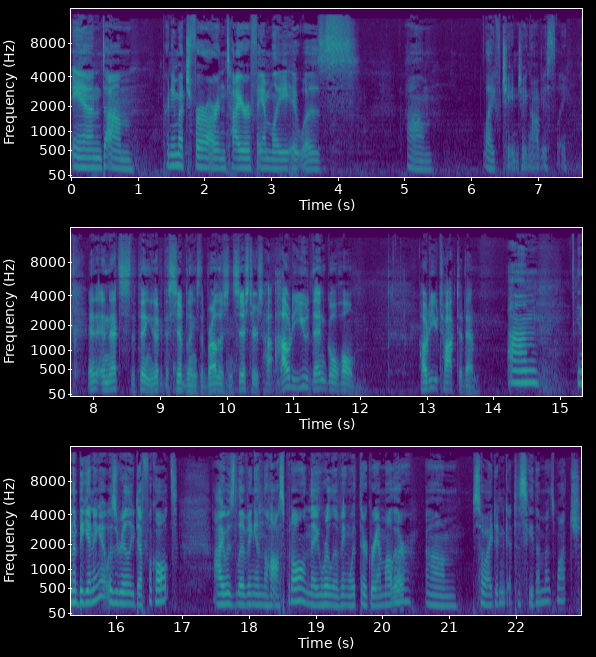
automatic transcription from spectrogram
And um, pretty much for our entire family, it was um, life changing, obviously. And, and that's the thing. You look at the siblings, the brothers and sisters. How, how do you then go home? How do you talk to them? Um, in the beginning, it was really difficult. I was living in the hospital, and they were living with their grandmother, um, so I didn't get to see them as much.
